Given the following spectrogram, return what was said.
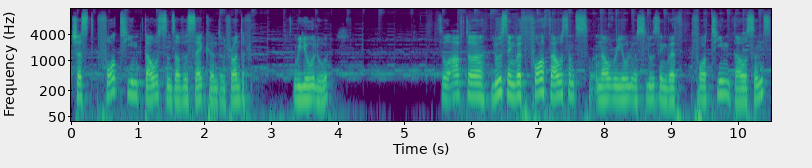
just 14 thousandths of a second in front of Riolu. So after losing with 4,000, now Riolu is losing with 14,000.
